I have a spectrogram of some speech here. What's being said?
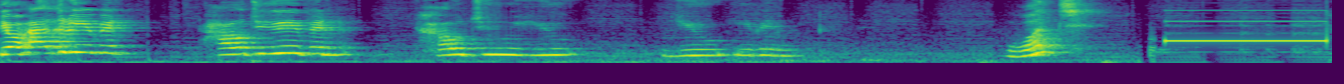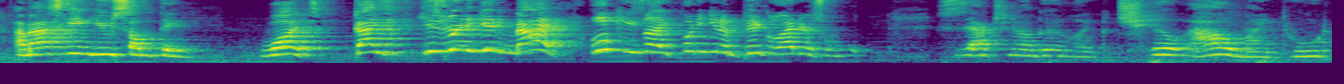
Yo, how do you even how do you even how do you you even what? I'm asking you something. What? Guys, he's already getting mad. Look, he's like putting it in big letters. This is actually not good. Like, chill out, my dude.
